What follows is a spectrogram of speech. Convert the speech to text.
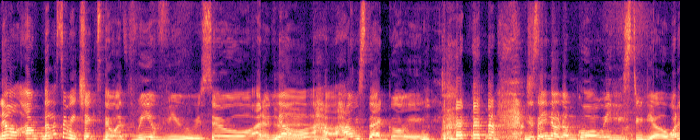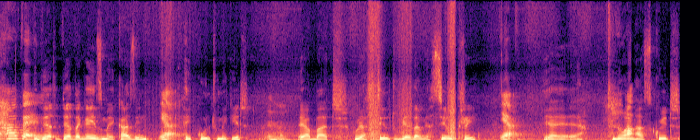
Now, um, the last time we checked, there were three of you. So I don't yeah, know. Yeah, yeah, yeah. How, how is that going? Just say no, I'm going studio. What happened? The, the other guy is my cousin. Yeah. He couldn't make it. Mm -hmm. Yeah, but we are still together. We are still three. Yeah. Yeah, yeah, yeah. No one has quit.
